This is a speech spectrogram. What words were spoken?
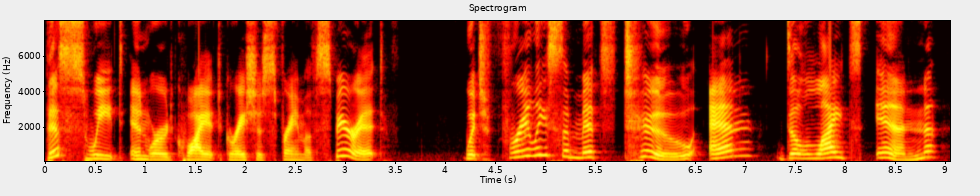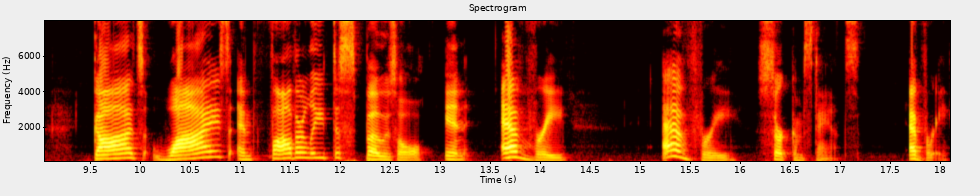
This sweet, inward, quiet, gracious frame of spirit, which freely submits to and delights in God's wise and fatherly disposal in every, every circumstance. Every.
